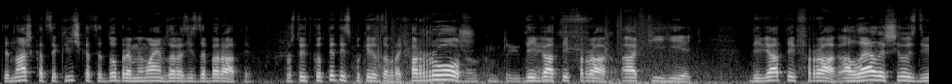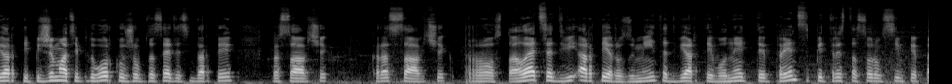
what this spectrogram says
Тенашка це клічка, це добре, ми маємо зараз її забирати. Просто відкотити і спокійно забрати. Хорош! Дев'ятий фраг, офігеть. Дев'ятий фраг, але лишилось дві арти. Піджиматися під горку, щоб засейти ці арти. Красавчик. Красавчик. Просто. Але це дві арти, розумієте? Дві арти. Вони, в принципі, 347 хп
